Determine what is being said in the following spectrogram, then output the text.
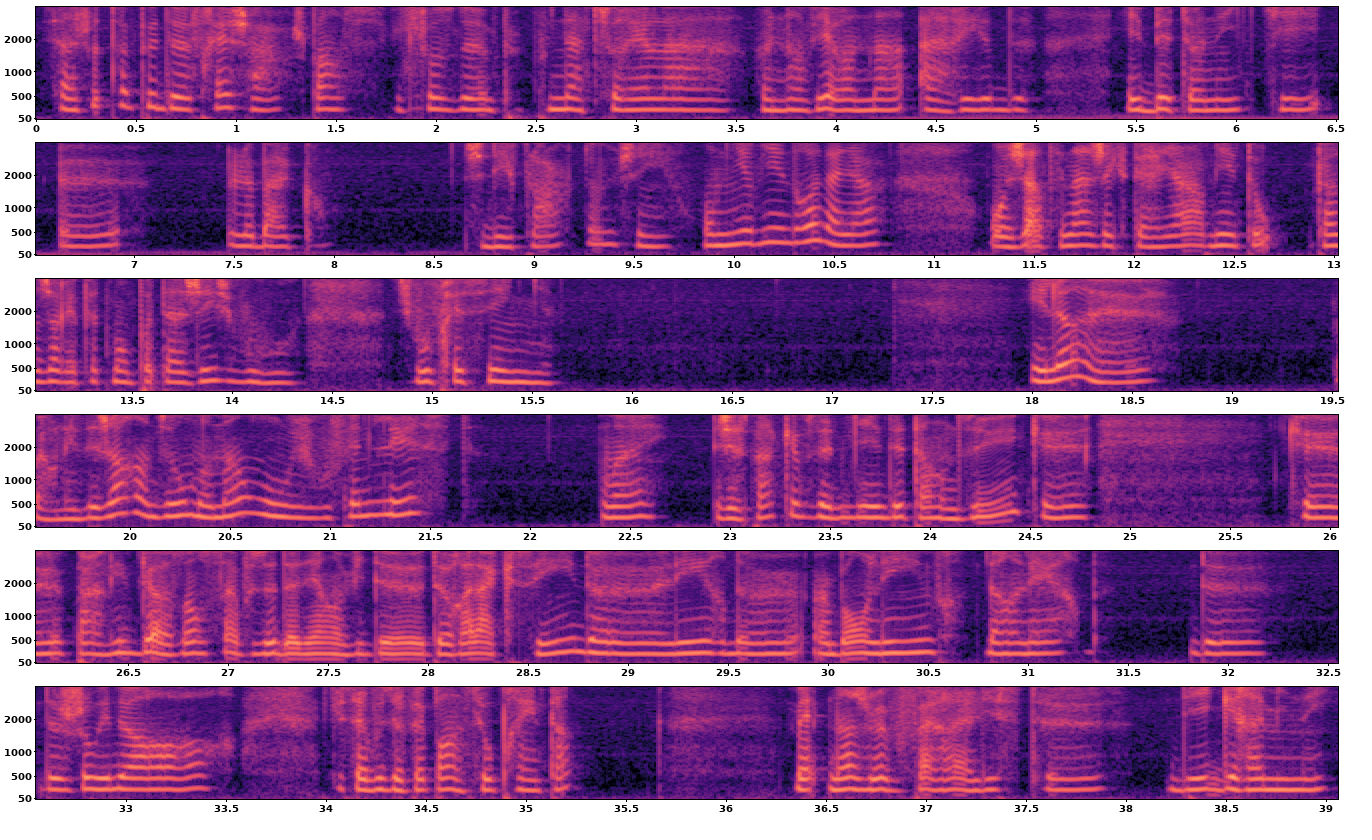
Ça ajoute un peu de fraîcheur, je pense. Quelque chose d'un peu plus naturel à un environnement aride et bétonné qui est euh, le balcon. J'ai des fleurs, là. On y reviendra d'ailleurs au jardinage extérieur bientôt. Quand j'aurai fait mon potager, je vous, je vous ferai signe. Et là, euh, ben, on est déjà rendu au moment où je vous fais une liste. Ouais. J'espère que vous êtes bien détendu, que, que parler de gazon, ça vous a donné envie de, relaxer, de lire un, bon livre dans l'herbe, de, de jouer dehors, que ça vous a fait penser au printemps. Maintenant, je vais vous faire la liste euh, des graminées.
